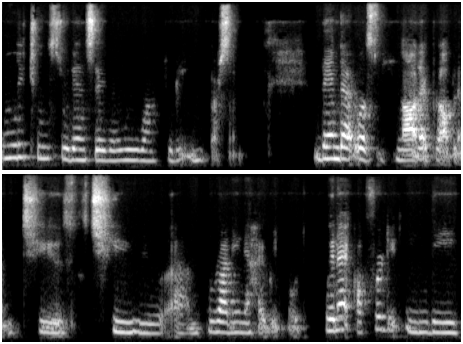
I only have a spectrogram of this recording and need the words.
Only two students said that we want to be in person. Then that was not a problem to to um, run in a hybrid mode. When i offered it in the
